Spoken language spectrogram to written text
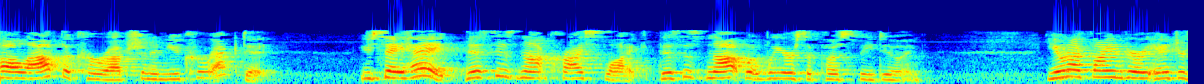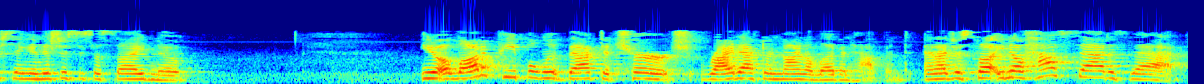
call out the corruption and you correct it. You say, hey, this is not Christ-like. This is not what we are supposed to be doing. You know what I find very interesting, and this is just a side note. You know, a lot of people went back to church right after 9-11 happened. And I just thought, you know, how sad is that?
